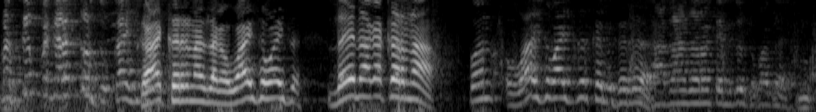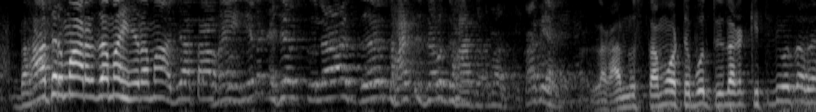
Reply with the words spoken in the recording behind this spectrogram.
प्रत्येक पगारात करतो काय काय करणार लागा? वायस वायस लय नागा करना. पण वायस वायस तर कमी कर. दहा हजार कमी करतो पाच हजार. दहा तर मारायचा महिन्याला माझी आता महिन्याला कशाला? तुला जर दहा दिवसाला दहा हजार मारतो. काय बी आहे लगा नुसता मोठं बोलतोय लगा किती दिवस झालं?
